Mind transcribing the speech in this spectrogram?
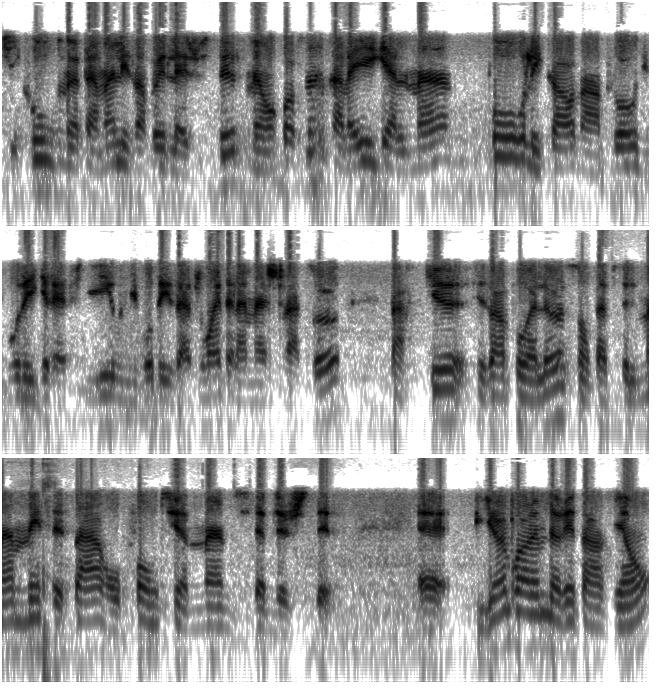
qui couvre notamment les employés de la justice, mais on continue de travailler également pour les corps d'emploi au niveau des greffiers, au niveau des adjointes à la magistrature, parce que ces emplois-là sont absolument nécessaires au fonctionnement du système de justice. Euh, il y a un problème de rétention.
